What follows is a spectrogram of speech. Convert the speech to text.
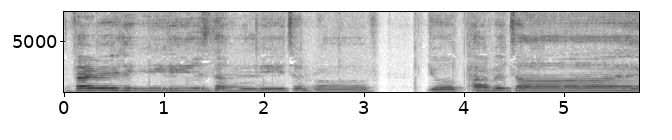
Verily, he is the leader of your paradise.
